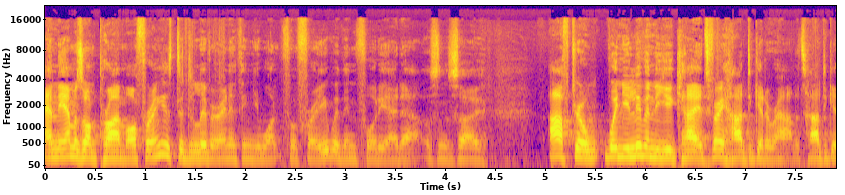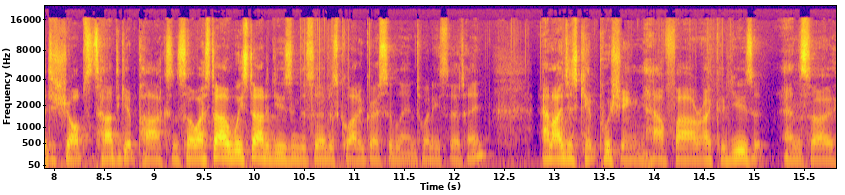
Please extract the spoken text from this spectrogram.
And the Amazon Prime offering is to deliver anything you want for free within 48 hours. And so after when you live in the UK, it's very hard to get around. It's hard to get to shops. It's hard to get parks. And so I started, we started using the service quite aggressively in 2013 and I just kept pushing how far I could use it. And so,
